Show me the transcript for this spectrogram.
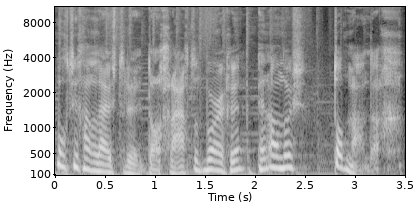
Mocht u gaan luisteren, dan graag tot morgen en anders tot maandag.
